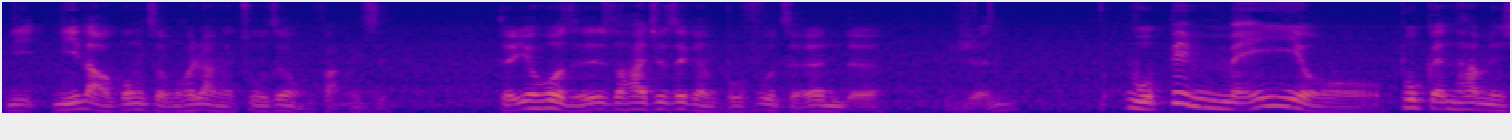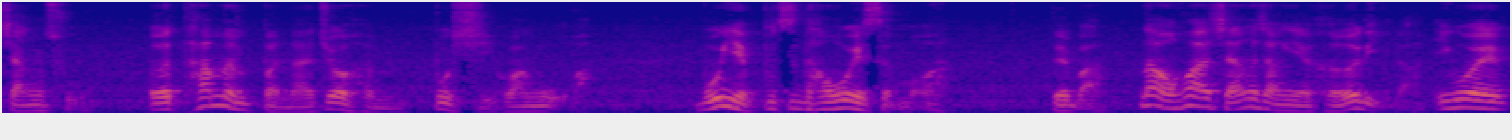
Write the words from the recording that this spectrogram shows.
你你老公怎么会让你住这种房子？”对，又或者是说他就是个很不负责任的人。我并没有不跟他们相处，而他们本来就很不喜欢我，我也不知道为什么，对吧？那我后来想想也合理了，因为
